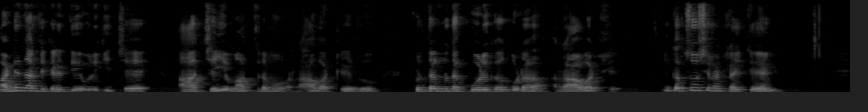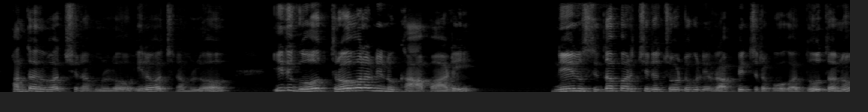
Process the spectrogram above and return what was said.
పండిన దాంట్లోకి దేవునికి ఇచ్చే ఆ చెయ్యి మాత్రము రావట్లేదు. కృతజ్ఞత కోరిక కూడా రావట్లేదు. ఇంకా చూసినట్లయితే పంతొమ్మిది వచనంలో ఇరవై వచనంలో ఇదిగో త్రోవల నిన్ను కాపాడి నేను సిద్ధపరిచిన చోటుకు నేను రప్పించుటకు ఒక దూతను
